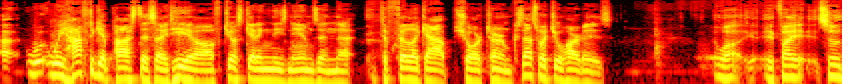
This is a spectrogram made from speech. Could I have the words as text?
uh, we have to get past this idea of just getting these names in that to fill a gap short term because that's what Joe Hart is. Well, if I so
